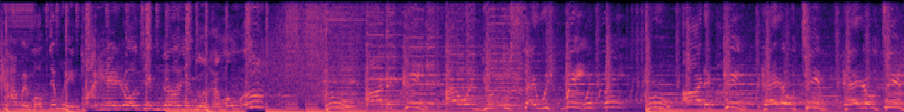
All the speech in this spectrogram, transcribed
khao về một nhóm huyền thoại hero team nơi nhiều người hằng mong ước Who are the king? I want you to say with me. Who are the king? Hero team, hero team.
